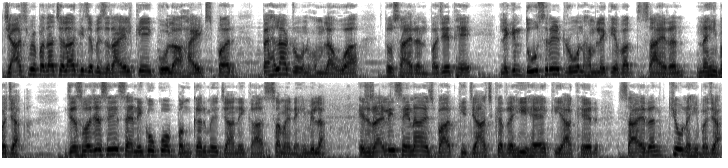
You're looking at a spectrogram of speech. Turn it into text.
जाँच में पता चला कि जब इसराइल के गोला हाइट्स पर पहला ड्रोन हमला हुआ तो सायरन बजे थे, लेकिन दूसरे ड्रोन हमले के वक्त सायरन नहीं बजा, जिस वजह से सैनिकों को बंकर में जाने का समय नहीं मिला। इजरायली सेना इस बात की जाँच कर रही है कि आखिर सायरन क्यों नहीं बजा?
